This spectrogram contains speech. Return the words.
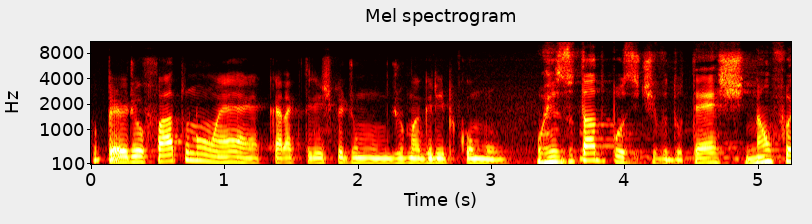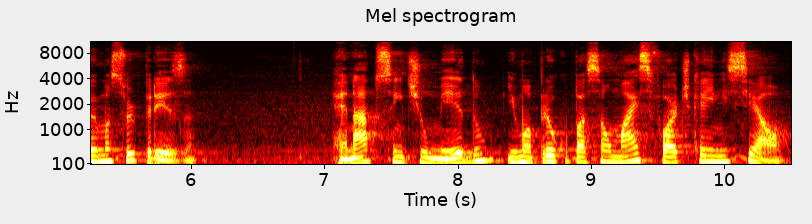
o perda de olfato não é característica de, um, de uma gripe comum. O resultado positivo do teste não foi uma surpresa. Renato sentiu medo e uma preocupação mais forte que a inicial.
